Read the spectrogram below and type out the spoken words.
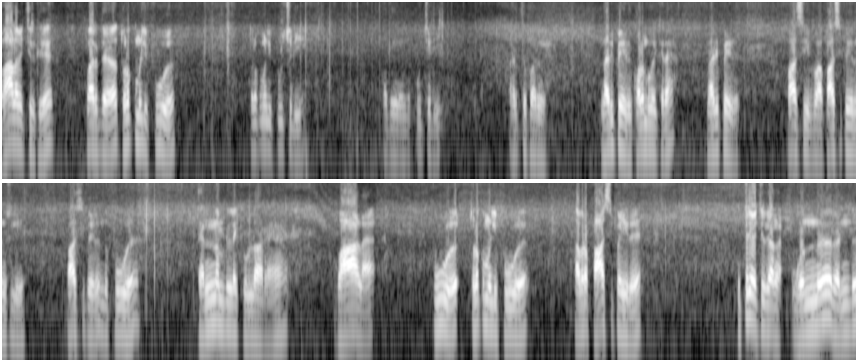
வாழை வச்சுருக்கு. வருது துளக்கமல்லி பூ துளக்கமல்லி பூச்செடி அது இந்த பூச்செடி. அடுத்து பாருங்கள் நரிப்பயிறு குழம்பு வைக்கிற நரிப்பயிறு. பாசி பா பாசிப்பயிறுன்னு சொல்லி பாசிப்பயிறு இந்த பூ தென்னம்பிள்ளைக்கு உள்ளார வாழை பூ துளக்கமல்லி பூ அப்புறம் பாசிப்பயிறு. இத்தனையும் வச்சுருக்காங்க. ஒன்று ரெண்டு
